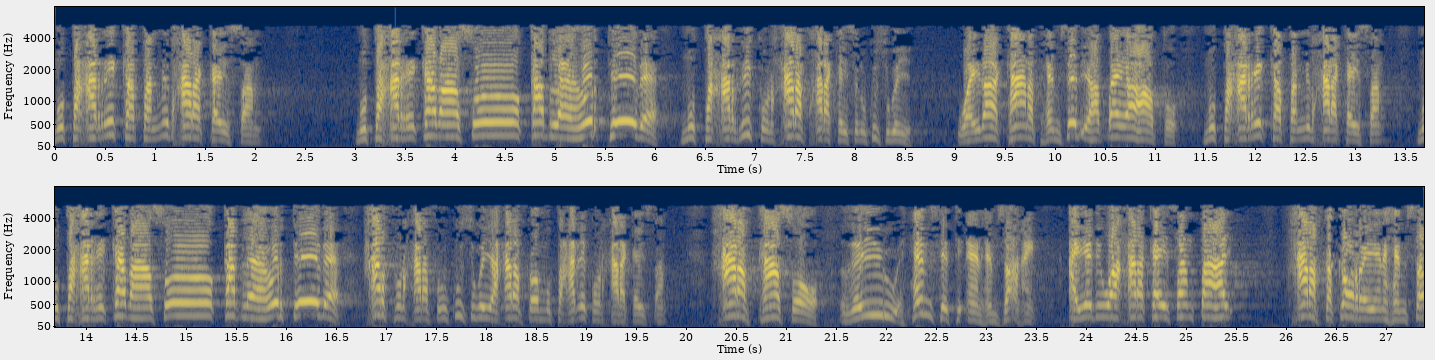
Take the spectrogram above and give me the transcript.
mutaxarikatan mid xarakaysan mutaxarikadaasoo qabla horteeda mutaxarikun xaraf xarakaysan uu ku sugan yahay. Waidaa kaanat hamsadii hadday ahaato mutaxarikatan mid xarakaysan mutaxarikadaasoo qabla horteeda xarfun xaraf uu ku sugan yahay xarafkao mutaxarikun xarakaysan. Xarafkaasoo hayru hamsati aan hamse ahayn ayadii waa xarakaysan tahay. Xarafka ka horeeyana hamse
